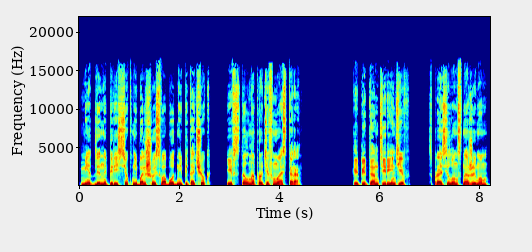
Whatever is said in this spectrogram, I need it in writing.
медленно пересек небольшой свободный пятачок и встал напротив мастера. «Капитан Терентьев?» — спросил он с нажимом.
